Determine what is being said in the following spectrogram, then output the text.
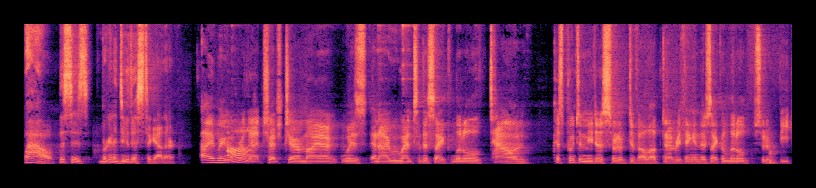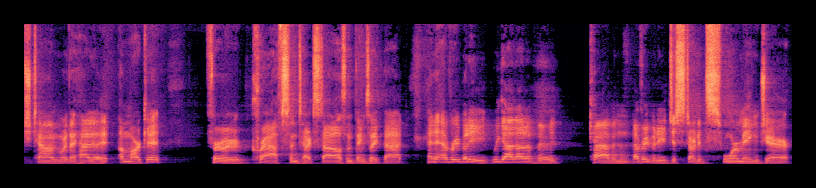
"Wow, this is we're going to do this together." I remember Aw. that trip. Jeremiah was and I. We went to this like little town because Punta Mita sort of developed and everything, and there's like a little sort of beach town where they had a, a market for crafts and textiles and things like that. And everybody, we got out of the cab and everybody just started swarming Jer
